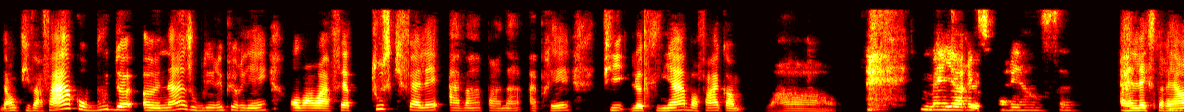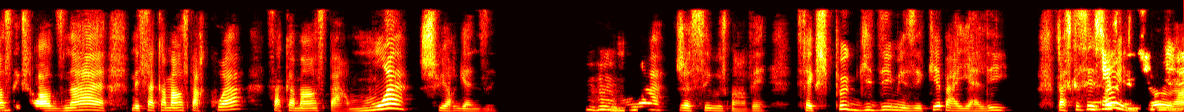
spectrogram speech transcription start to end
Donc, il va faire qu'au bout d'un an, j'oublierai plus rien. On va avoir fait tout ce qu'il fallait avant, pendant, après. Puis le client va faire comme Wow! Meilleure expérience. L'expérience extraordinaire. Mais ça commence par quoi? Ça commence par moi, je suis organisée. Mmh Moi, je sais où je m'en vais. Ça fait que je peux guider mes équipes à y aller. Parce que c'est ça, ça, tu hein. dirais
